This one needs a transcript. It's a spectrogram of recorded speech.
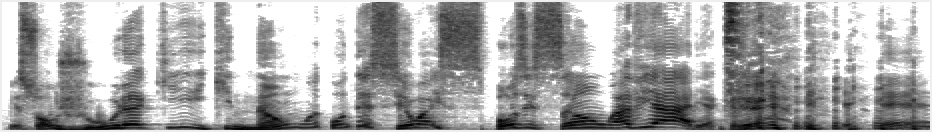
o pessoal jura que, que não aconteceu a exposição aviária. crânio. É.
